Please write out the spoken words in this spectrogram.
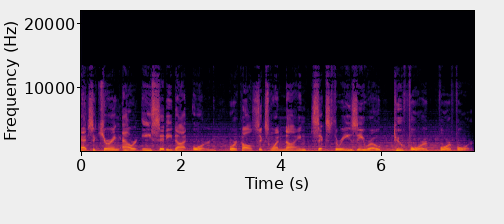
at securingourecity.org or call 619 630 2444.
